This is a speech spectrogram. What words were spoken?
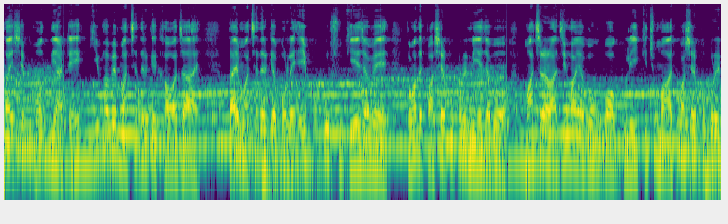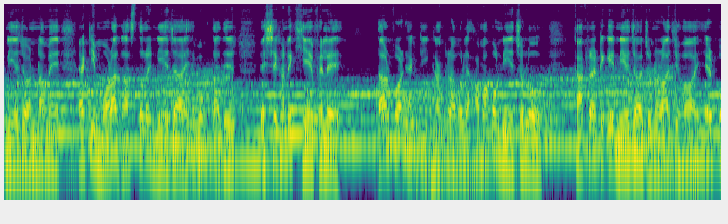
তাই সে ফোন দিয়ে আটে, কীভাবে মাছেদেরকে খাওয়া যায়? তাই মাছেদেরকে বলে, এই পুকুর শুকিয়ে যাবে। তোমাদের পাশের পুকুরে নিয়ে যাব। মাছরা রাজি হয় এবং বকগুলি কিছু মাছ পাশের পুকুরে নিয়ে যাওয়ার নামে একটি মরা গাছতলায় নিয়ে যায় এবং তাদের সেখানে খেয়ে ফেলে। তারপর একটি কাঁকড়া বলে, আমাকেও নিয়ে চলো। কাঁকড়াটিকে নিয়ে যাওয়ার জন্য রাজি হয়। এরপর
